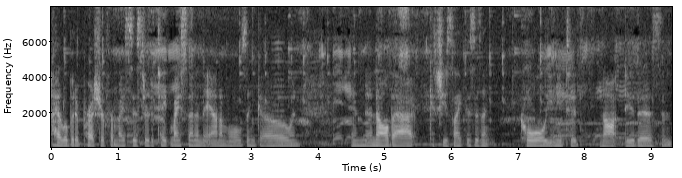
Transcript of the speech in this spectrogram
I had a little bit of pressure from my sister to take my son and the animals and go and and, and all that because she's like, This isn't cool. You need to not do this. And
